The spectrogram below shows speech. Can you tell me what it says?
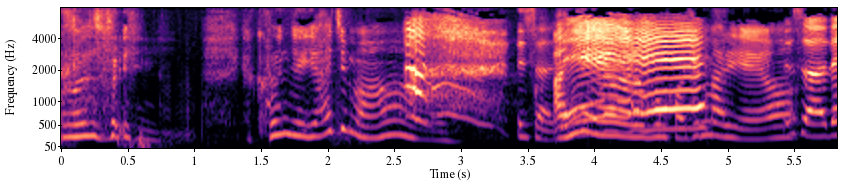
業 무슨 소리? 야, 그런 얘기 하지 마. 嘘です。 아니에요, 여러분. 거짓말이에요. 嘘で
